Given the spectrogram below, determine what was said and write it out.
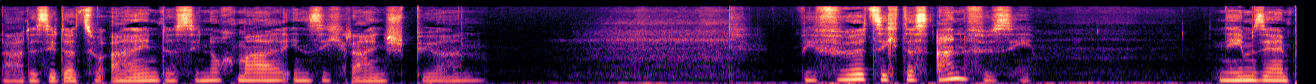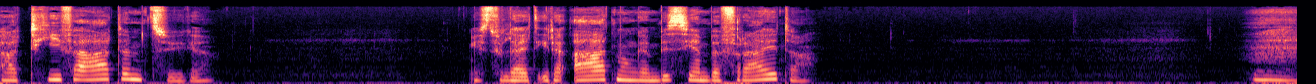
Lade sie dazu ein, dass sie nochmal in sich reinspüren. Wie fühlt sich das an für Sie? Nehmen Sie ein paar tiefe Atemzüge. Ist vielleicht Ihre Atmung ein bisschen befreiter? Hm.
